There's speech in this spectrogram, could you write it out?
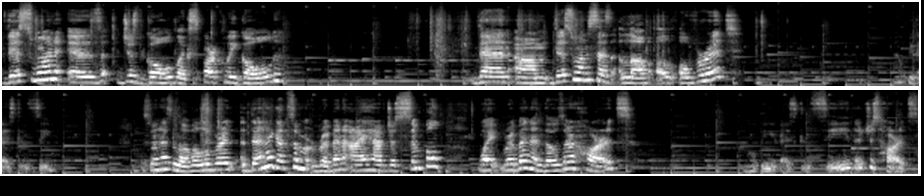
This one is just gold, like sparkly gold. Then um, this one says love all over it. I hope you guys can see. This one has love all over it. Then I got some ribbon. I have just simple white ribbon and those are hearts. I'm hoping you guys can see. They're just hearts.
